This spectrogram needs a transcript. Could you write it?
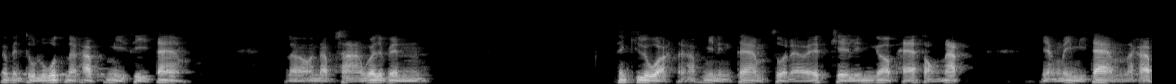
ก็เป็นตูรูสนะครับ มีสี่แต้ม แล้วอันดับสามก็จะเป็นเซนกิลัวนะครับ มีหนึ่งแต้ม ส่วน LSK ลินก็แพ้สองนัด ยังไม่มีแต้มนะครับ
